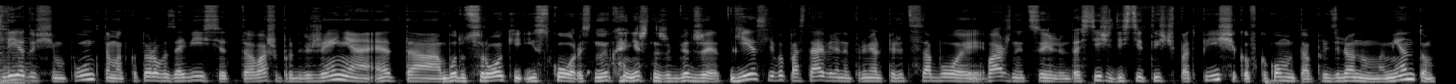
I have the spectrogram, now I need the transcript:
Следующим пунктом, от которого зависит ваше продвижение, это будут сроки и скорость, ну и, конечно же, бюджет. Если вы поставили, например, перед собой важной целью достичь 10 тысяч подписчиков к какому-то определенному моменту,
